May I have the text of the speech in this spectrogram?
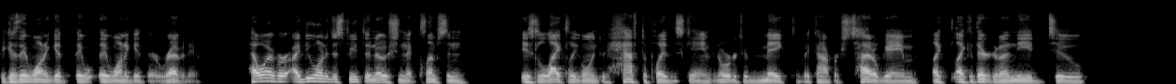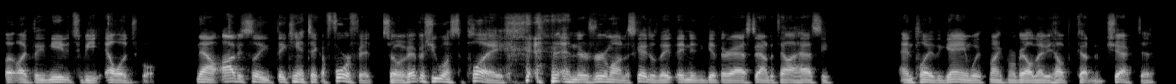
because they want to get they, they want to get their revenue. However, I do want to dispute the notion that Clemson is likely going to have to play this game in order to make the conference title game like like they're going to need to like they need it to be eligible. Now, obviously, they can't take a forfeit. So if FSU wants to play and there's room on the schedule, they, they need to get their ass down to Tallahassee and play the game with Mike Norvell, maybe help cut a check to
